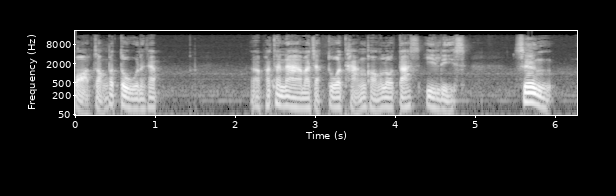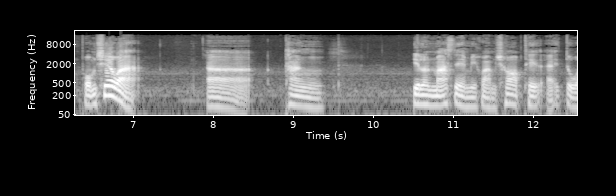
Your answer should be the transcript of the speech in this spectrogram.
ปอร์ต 2 ประตูนะครับ พัฒนามาจากตัวถังของ Lotus Elise ซึ่งผมเชื่อว่าทางอีลอนมัสก์เนี่ยมีความชอบเทไอตัว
